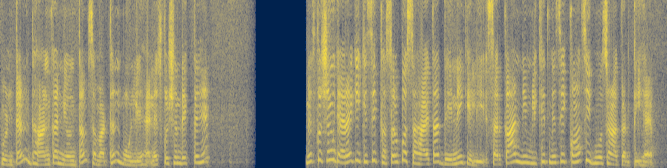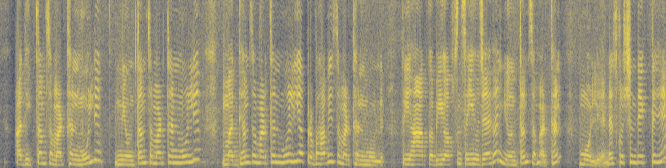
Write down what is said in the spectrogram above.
क्विंटल धान का न्यूनतम समर्थन मूल्य है। नेक्स्ट क्वेश्चन देखते हैं। नेक्स्ट क्वेश्चन कह रहा है कि किसी फ़सल को सहायता देने के लिए सरकार निम्नलिखित में से कौन सी घोषणा करती है? अधिकतम समर्थन मूल्य, न्यूनतम समर्थन मूल्य, मध्यम समर्थन मूल्य या प्रभावी समर्थन मूल्य। तो यहाँ आपका बी ऑप्शन सही हो जाएगा, न्यूनतम समर्थन मूल्य। नेक्स्ट क्वेश्चन देखते हैं।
